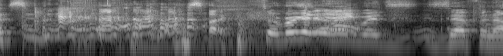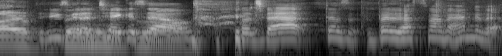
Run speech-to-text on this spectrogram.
us. it's like, So we're gonna So end I- with Zephaniah. He's gonna take us out. But that doesn't. But that's not the end of it.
